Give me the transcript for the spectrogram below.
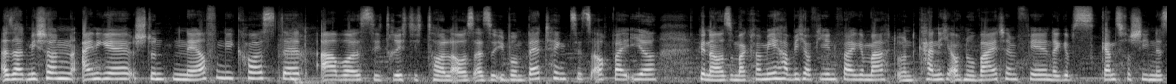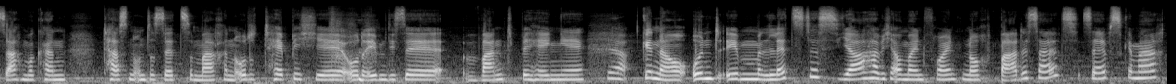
Also hat mich schon einige Stunden Nerven gekostet, aber es sieht richtig toll aus. Also über dem Bett hängt es jetzt auch bei ihr. Genau, so Makramee habe ich auf jeden Fall gemacht und kann ich auch nur weiterempfehlen. Da gibt es ganz verschiedene Sachen. Man kann Tassenuntersätze machen oder Teppiche oder eben diese Wandbehänge. Ja. Genau. Und eben letztes Jahr habe ich auch meinen Freunden noch Badesalz selbst gemacht.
